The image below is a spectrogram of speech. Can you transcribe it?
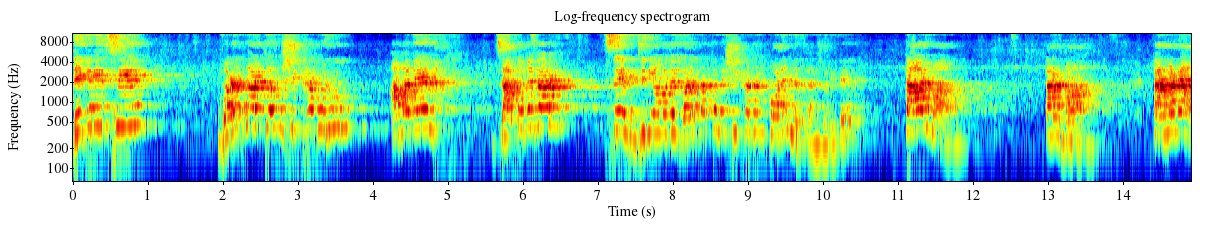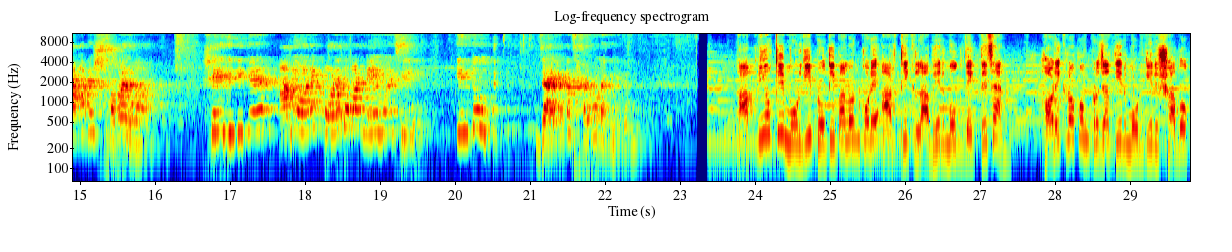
ডেকে নিচ্ছি ভরতনাট্যম শিক্ষাগুরু, আমাদের জাতবেদার সেন, যিনি আমাদের ভরতনাট্যমের শিক্ষাদান করেন নৃত্যাঞ্জলিতে তার মা তার মা। তার মানে আমাদের সবার মা। সেই দিদিকে আমি অনেক পরে তোমার মেয়ে হয়েছি, কিন্তু জায়গাটা ছাড়বো না কিন্তু। আপনিও কি মুরগি প্রতিপালন করে আর্থিক লাভের মুখ দেখতে চান? হরেক রকম প্রজাতির মুরগির শাবক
